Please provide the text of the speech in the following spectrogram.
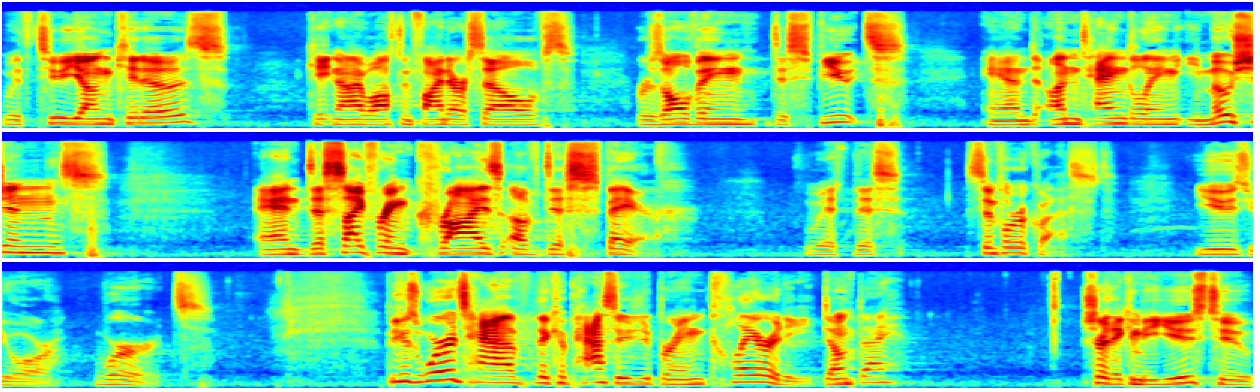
With two young kiddos, Kate and I will often find ourselves resolving disputes and untangling emotions and deciphering cries of despair with this simple request use your words. Because words have the capacity to bring clarity, don't they? Sure, they can be used to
